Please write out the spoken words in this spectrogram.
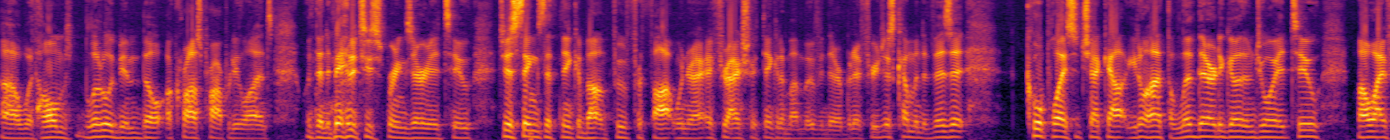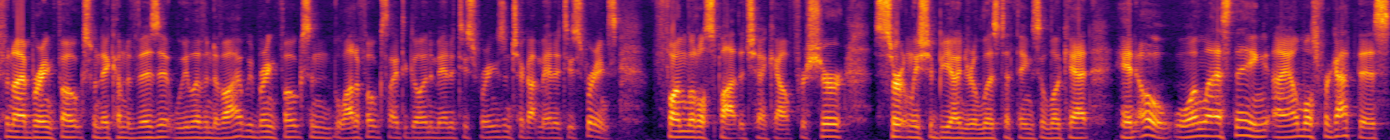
uh, with homes literally being built across property lines within the Manitou Springs area too. Just things to think about food for thought when you're if you're actually thinking about moving there. But if you're just coming to visit, cool place to check out. You don't have to live there to go enjoy it too. My wife and I bring folks when they come to visit. We live in Divide. We bring folks, and a lot of folks like to go into Manitou Springs and check out Manitou Springs. Fun little spot to check out for sure. Certainly should be on your list of things to look at. And oh, one last thing, I almost forgot this.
